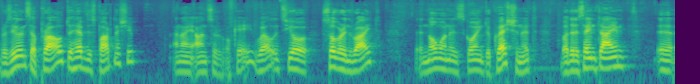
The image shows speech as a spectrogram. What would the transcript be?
Brazilians are proud to have this partnership, and I answer, okay, well, it's your sovereign right. Uh, no one is going to question it, but at the same time, uh,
